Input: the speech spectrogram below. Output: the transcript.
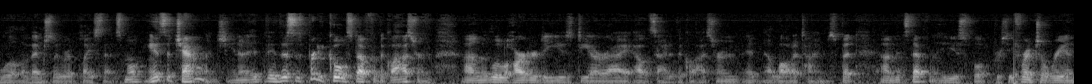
will eventually replace that smoke. And it's a challenge. You know, it, this is pretty cool stuff for the classroom. Um, a little harder to use DRI outside of the classroom at, a lot of times, but um, it's definitely useful. Differential rein,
